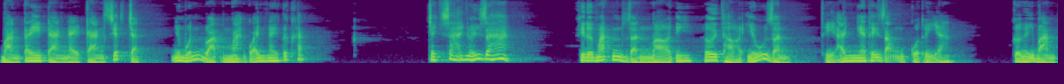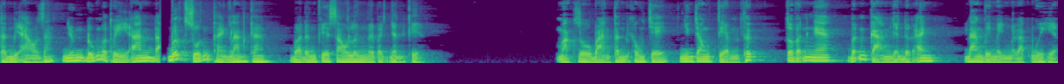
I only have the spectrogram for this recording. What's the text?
bàn tay càng ngày càng siết chặt như muốn đoạt mạng của anh ngay tức khắc. Tránh xa anh ấy ra Khi đôi mắt dần mở đi Hơi thở yếu dần thì anh nghe thấy giọng của Thủy An. Cứ nghĩ bản thân bị ảo giác, Nhưng đúng là Thủy An đã bước xuống thành lan can Và đứng phía sau lưng người bệnh nhân kia. Mặc dù bản thân bị không chế, Nhưng trong tiềm thức, Tôi vẫn nghe, Vẫn cảm nhận được anh Đang vì mình mà gặp nguy hiểm.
